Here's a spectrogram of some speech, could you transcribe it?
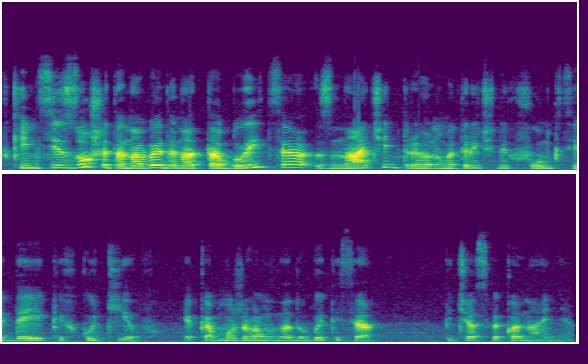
В кінці зошита наведена таблиця значень тригонометричних функцій деяких кутів, яка може вам знадобитися під час виконання.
